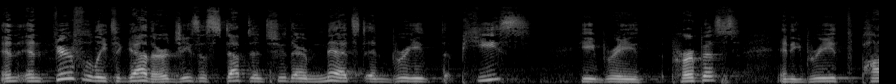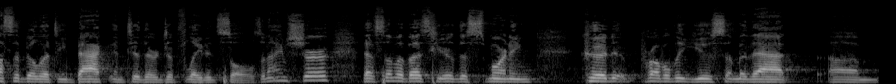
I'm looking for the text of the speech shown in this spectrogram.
And, and fearfully together, Jesus stepped into their midst and breathed peace, he breathed purpose, and he breathed possibility back into their deflated souls. And I'm sure that some of us here this morning could probably use some of that um,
